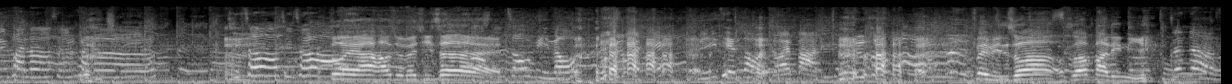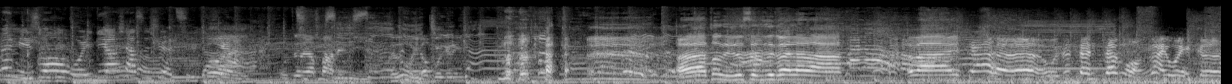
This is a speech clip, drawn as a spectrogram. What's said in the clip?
日快乐！生日快乐！骑车哦，骑车哦。对啊，好久没骑车了。周敏哦，你一天到晚都在霸凌。费敏说说要霸凌你。真的，费敏说我一定要下次血池的。真的要霸凌你，可是我以后不会跟你一起。啊，重点是生日快乐啦！拜拜。嘉禾，我是登山王艾威哥，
